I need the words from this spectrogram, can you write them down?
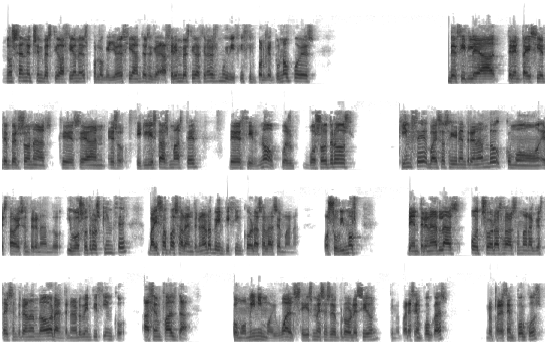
no se han hecho investigaciones, por lo que yo decía antes, de que hacer investigaciones es muy difícil, porque tú no puedes decirle a 37 personas que sean, eso, ciclistas máster, de decir, no, pues vosotros 15 vais a seguir entrenando como estabais entrenando y vosotros 15 vais a pasar a entrenar 25 horas a la semana. O subimos de entrenar las 8 horas a la semana que estáis entrenando ahora, a entrenar 25, hacen falta como mínimo igual 6 meses de progresión, que me parecen pocas, me parecen pocos,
